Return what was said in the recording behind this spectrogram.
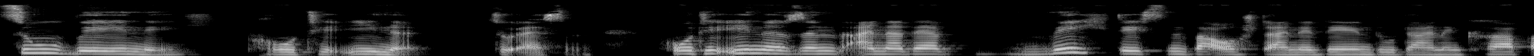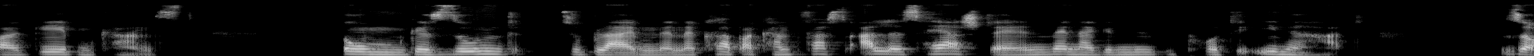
zu wenig Proteine zu essen. Proteine sind einer der wichtigsten Bausteine, den du deinen Körper geben kannst, um gesund zu bleiben. Denn der Körper kann fast alles herstellen, wenn er genügend Proteine hat. So,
